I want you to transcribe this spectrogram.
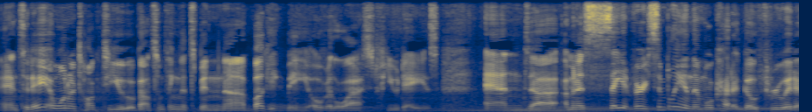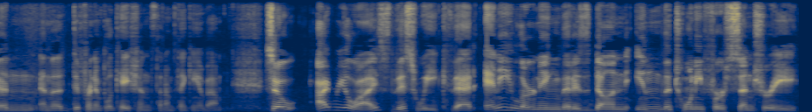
and today I want to talk to you about something that's been uh, bugging me over the last few days. And uh, I'm going to say it very simply, and then we'll kind of go through it and, and the different implications that I'm thinking about. So, I realized this week that any learning that is done in the 21st century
